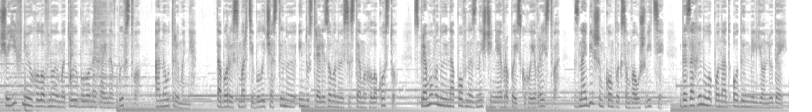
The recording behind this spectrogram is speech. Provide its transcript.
що їхньою головною метою було негайне вбивство, а не утримання. Табори смерті були частиною індустріалізованої системи Голокосту, спрямованої на повне знищення європейського єврейства, з найбільшим комплексом в Аушвіці, де загинуло понад 1 мільйон людей.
